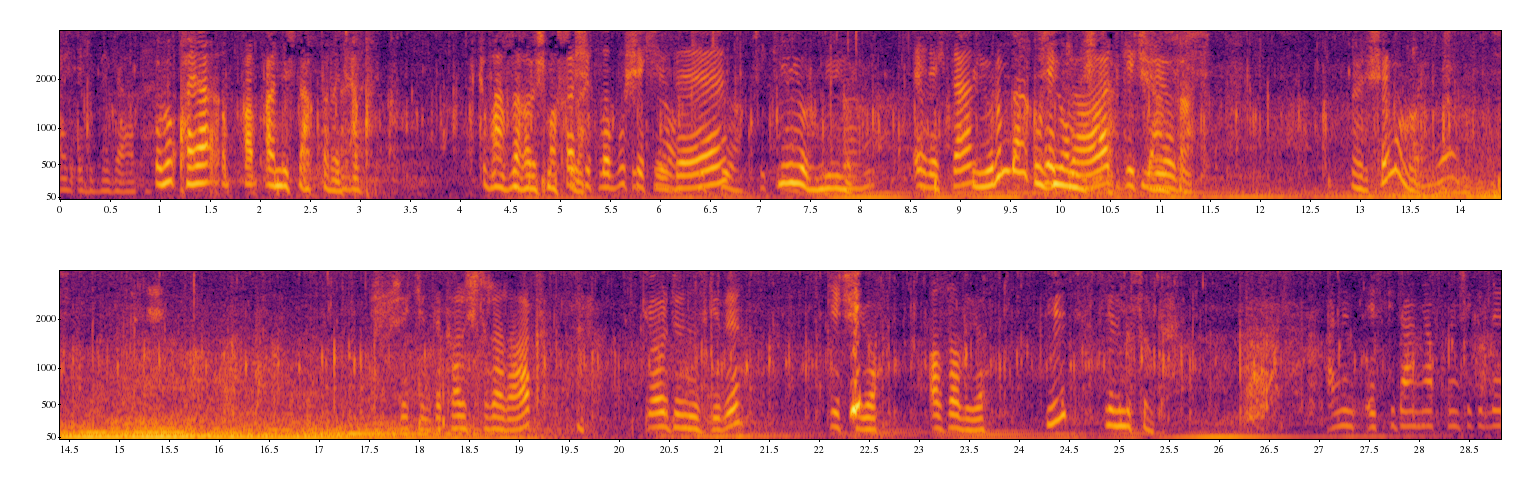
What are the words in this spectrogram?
Ay elime geldi. Onu kaya a- annesine aktaracak. Çok fazla karışmasına. Kaşıkla bu şekilde çekiyor, çekiyor. Biliyorum biliyorum. elekten Biliyorum da kızıyormuş tekrar da. geçiriyoruz. Yazdan. Öyle şey mi olur? Şu şekilde karıştırarak gördüğünüz gibi geçiyor. Azalıyor. Git elimi sırdı. Anne eskiden yaptığın şekilde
